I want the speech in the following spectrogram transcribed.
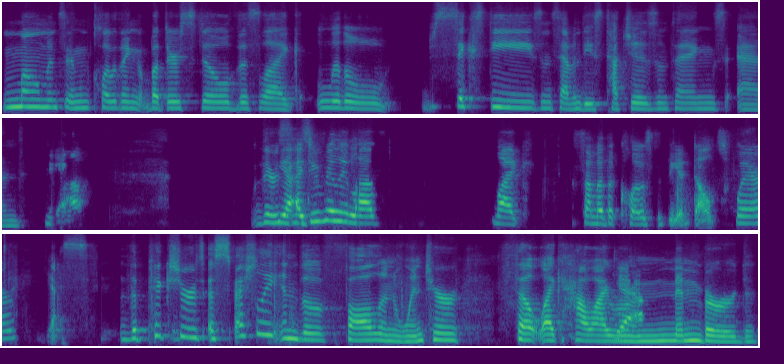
moments in clothing, but there's still this like little 60s and 70s touches and things. And Yeah. there's Yeah, I do really love like some of the clothes that the adults wear. Yes. The pictures, especially in the fall and winter, felt like how I Yeah. remembered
